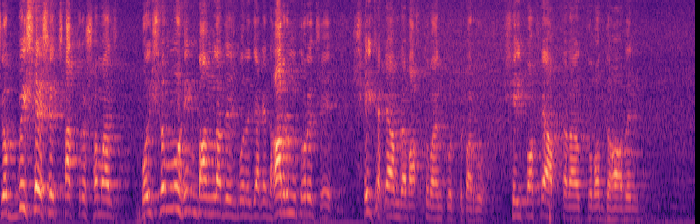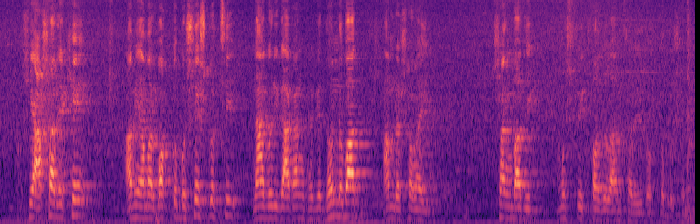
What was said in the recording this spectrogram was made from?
চব্বিশে এসে ছাত্র সমাজ বৈষম্যহীন বাংলাদেশ বলে যাকে ধারণ করেছে, সেইটাকে আমরা বাস্তবায়ন করতে পারব। সেই পথে আপনারা ঐক্যবদ্ধ হবেন। সে আশা রেখে আমি আমার বক্তব্য শেষ করছি। নাগরিক আকাঙ্ক্ষাকে ধন্যবাদ। আমরা সবাই সাংবাদিক মুশফিক ফজল আনসারের বক্তব্য শুনব।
